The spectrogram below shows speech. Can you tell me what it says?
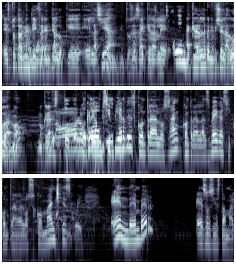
es totalmente diferente a lo que él hacía, entonces hay que darle, hay que darle el beneficio de la duda, ¿no? ¿No creen? No, lo creo. Si pierdes contra los contra Las Vegas y contra los Comanches, güey, en Denver, eso sí está mal.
